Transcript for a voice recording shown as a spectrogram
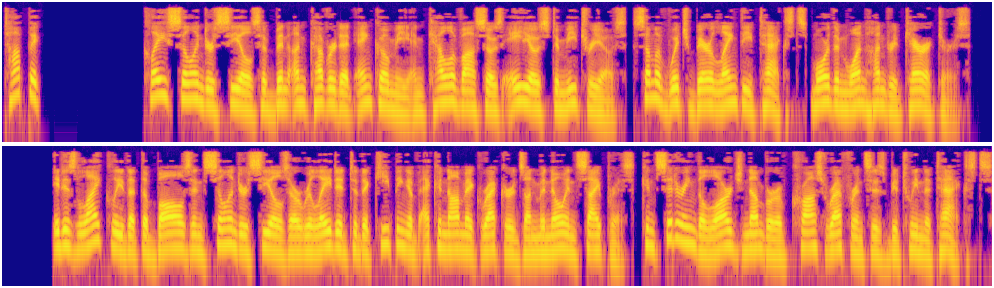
Topic: Clay cylinder seals have been uncovered at Enkomi and Kalavasos Agios Demetrios, some of which bear lengthy texts more than 100 characters. It is likely that the balls and cylinder seals are related to the keeping of economic records on Minoan Cyprus, considering the large number of cross-references between the texts.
